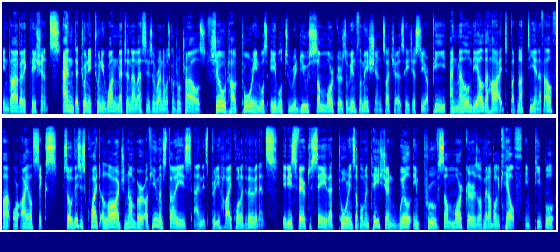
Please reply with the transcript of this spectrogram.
in diabetic patients. And a 2021 meta-analysis of randomized controlled trials showed how taurine was able to reduce some markers of inflammation such as hsCRP and malondialdehyde, but not TNF-alpha or IL-6. So this is quite a large number of human studies and it's pretty high quality of evidence. It is fair to say that taurine supplementation will improve some markers of metabolic health in people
